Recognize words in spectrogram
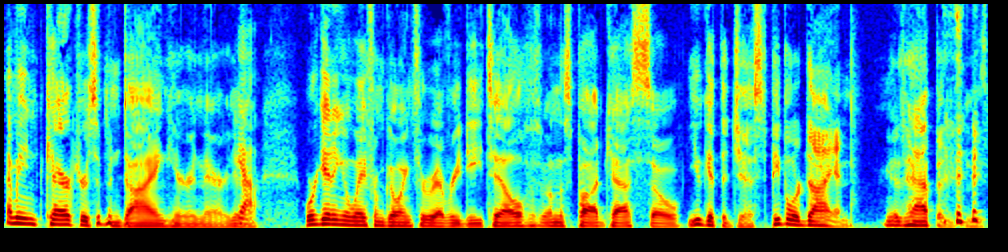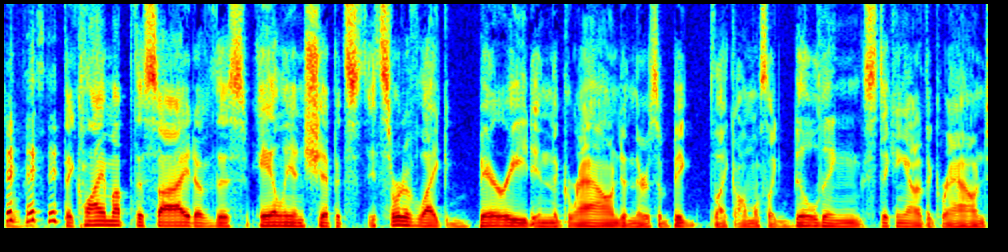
I mean, characters have been dying here and there. You Yeah. know, we're getting away from going through every detail on this podcast, so you get the gist. People are dying. It happens in these movies. They climb up the side of this alien ship. It's it's sort of like buried in the ground, and there's a big, like almost like building sticking out of the ground.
